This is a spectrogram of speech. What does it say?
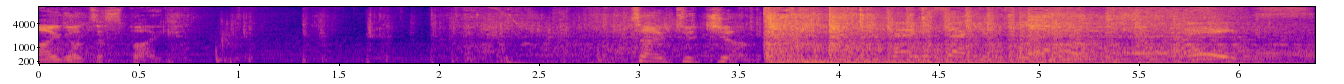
I got the spike. Time to jump. 10 seconds left. Ace.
